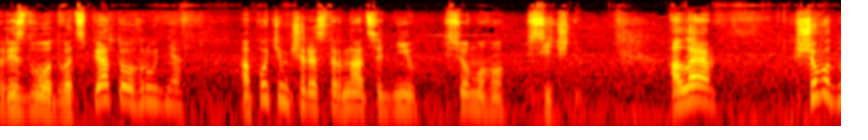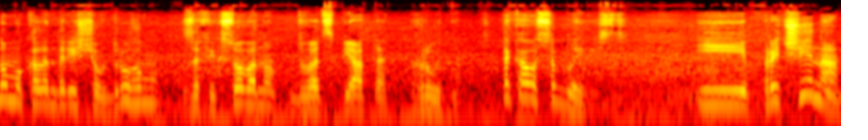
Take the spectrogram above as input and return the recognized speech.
Різдво 25 грудня, а потім через 13 днів 7 січня. Але що в одному календарі, що в другому зафіксовано 25 грудня. Така особливість. І причина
